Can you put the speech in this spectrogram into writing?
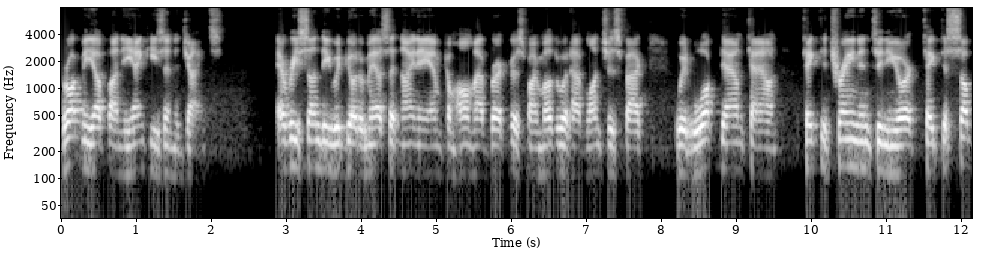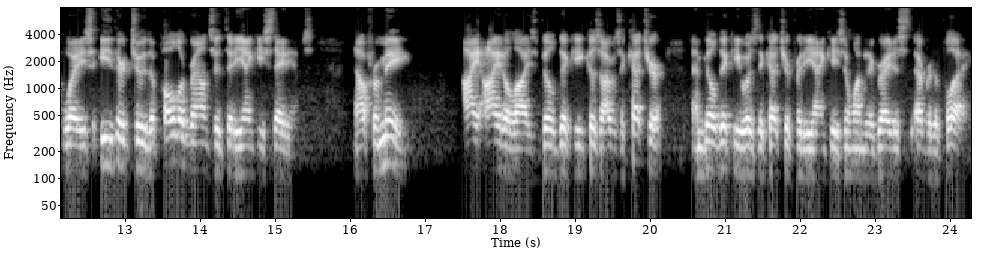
brought me up on the Yankees and the Giants. Every Sunday, we'd go to Mass at 9 a.m., come home, have breakfast. My mother would have lunches packed. We'd walk downtown, take the train into New York, take the subways either to the Polo Grounds or to the Yankee stadiums. Now, for me, I idolized Bill Dickey because I was a catcher, and Bill Dickey was the catcher for the Yankees and one of the greatest ever to play.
